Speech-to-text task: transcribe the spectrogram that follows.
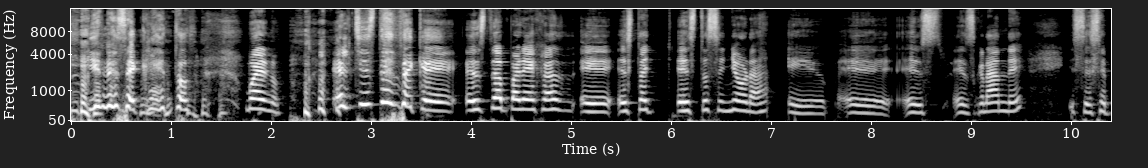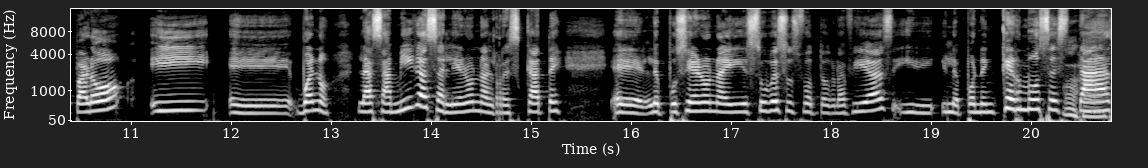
y tiene secretos. Bueno, el chiste es de que esta pareja, eh, esta, esta señora eh, eh, es, es grande, se separó y eh, bueno, las amigas salieron al rescate, eh, le pusieron ahí, sube sus fotografías y, y le ponen qué hermosa estás, Ajá.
